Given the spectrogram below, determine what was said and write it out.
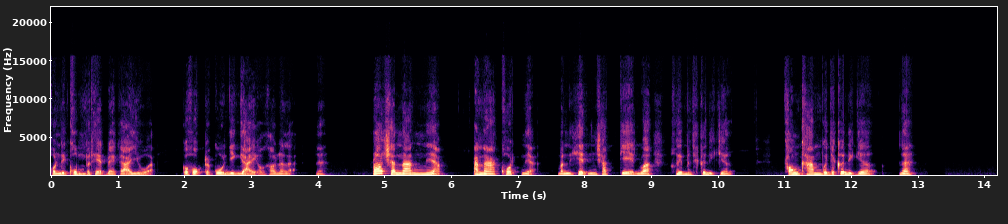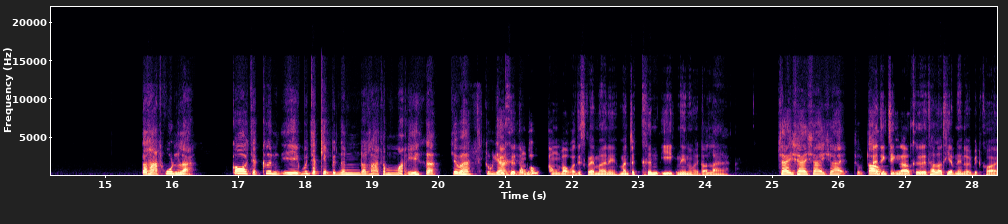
คนที่คุมประเทศอเมริกาอยู่อะก็ก็หกตระกูลยิ่งใหญ่ของเขานั่นแหละนะ เพราะฉะนั้นเนี่ยอนาคตเนี่ยมันเห็นชัดเจนว่าเฮ้ยมันจะขึ้นอีกเยอะ ทองคำก็จะขึ้นอีกเยอะนะ ตลาดหุ้นล่ะ ก็จะขึ้นอีกมันจะเก็บเป็นเงินดอลลาร์ทำไมล่ะใช่ไหมทุกอย่างคือคือต้องบอกต้องบอกว่า disclaimer นี่มันจะขึ้นอีกในหน่วยดอลลาร์ใช่ใช่ใช่ใช่ถูกต้องแต่จริง ๆ แล้วคือถ้าเราเทียบในหน่วยบิตคอย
